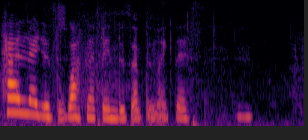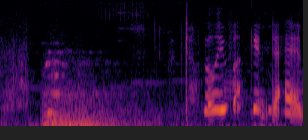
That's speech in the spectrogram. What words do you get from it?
How did I just walk up into something like this? I'm totally fucking dead.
